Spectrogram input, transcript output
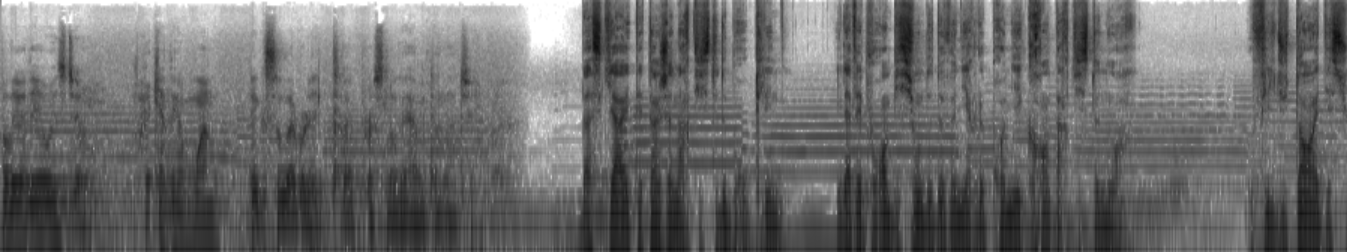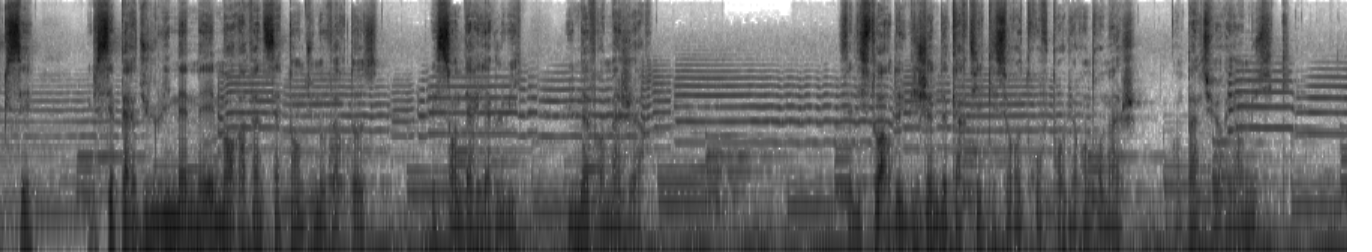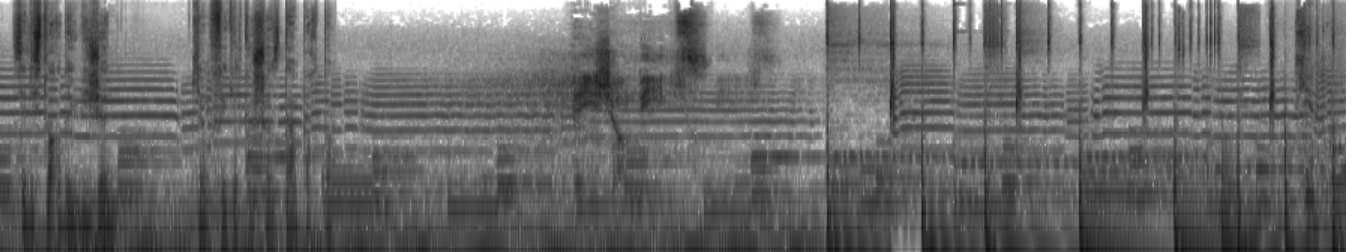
Well, they, they always do. I can't think of one big celebrity type person who they haven't done that to. Basquiat était un jeune artiste de Brooklyn. Il avait pour ambition de devenir le premier grand artiste noir. Au fil du temps et des succès, il s'est perdu lui-même et est mort à 27 ans d'une overdose, laissant derrière lui une œuvre majeure. C'est l'histoire de huit jeunes de quartier qui se retrouvent pour lui rendre hommage, en peinture et en musique. C'est l'histoire de huit jeunes qui ont fait quelque chose d'important.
